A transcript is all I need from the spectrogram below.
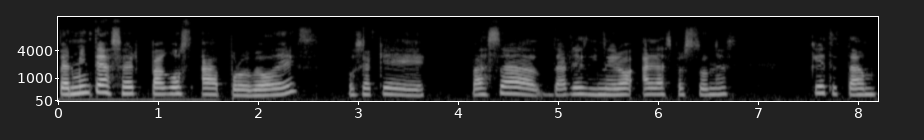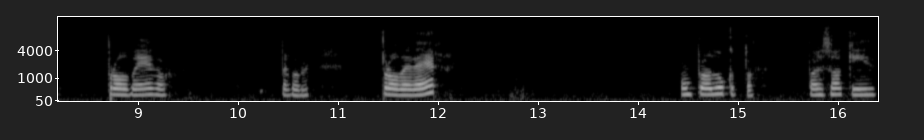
Permite hacer pagos a proveedores, o sea que vas a darles dinero a las personas que te están proveedor, perdón, proveer un producto. Por eso aquí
